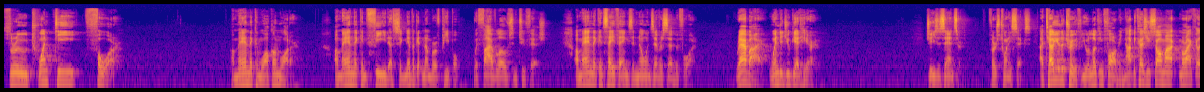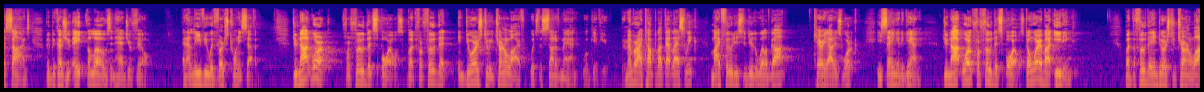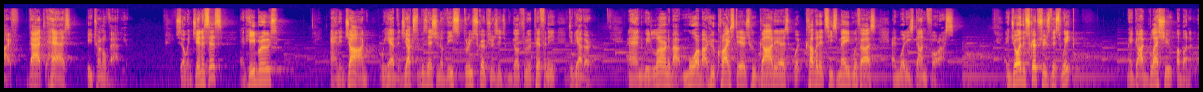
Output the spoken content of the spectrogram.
through 24. A man that can walk on water, a man that can feed a significant number of people with five loaves and two fish, a man that can say things that no one's ever said before. Rabbi, when did you get here? Jesus answered, verse 26 I tell you the truth, you are looking for me, not because you saw miraculous signs, but because you ate the loaves and had your fill. And I leave you with verse 27 Do not work for food that spoils, but for food that endures to eternal life, which the Son of Man will give you. Remember, I talked about that last week? My food is to do the will of God, carry out His work. He's saying it again. Do not work for food that spoils. Don't worry about eating, but the food that endures to eternal life, that has eternal value. So in Genesis and Hebrews and in John, we have the juxtaposition of these three scriptures as we go through Epiphany together. And we learn about more about who Christ is, who God is, what covenants He's made with us, and what He's done for us. Enjoy the scriptures this week. May God bless you abundantly.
